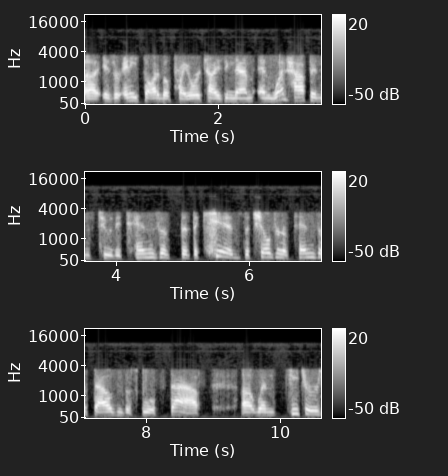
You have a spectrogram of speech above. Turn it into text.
Uh, is there any thought about prioritizing them? And what happens to the tens of the, the kids, the children of tens of thousands of school staff? Uh, when teachers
